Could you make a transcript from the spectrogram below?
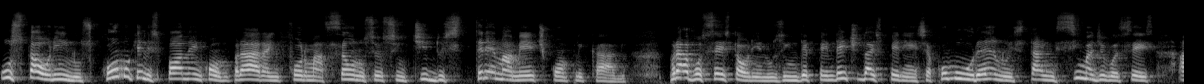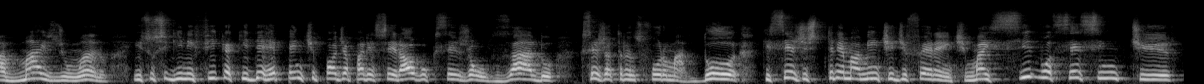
Os taurinos, como que eles podem comprar a informação no seu sentido extremamente complicado? Para vocês, taurinos, independente da experiência, como Urano está em cima de vocês há mais de um ano, isso significa que de repente pode aparecer algo que seja ousado, que seja transformador, que seja extremamente diferente. Mas se você sentir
